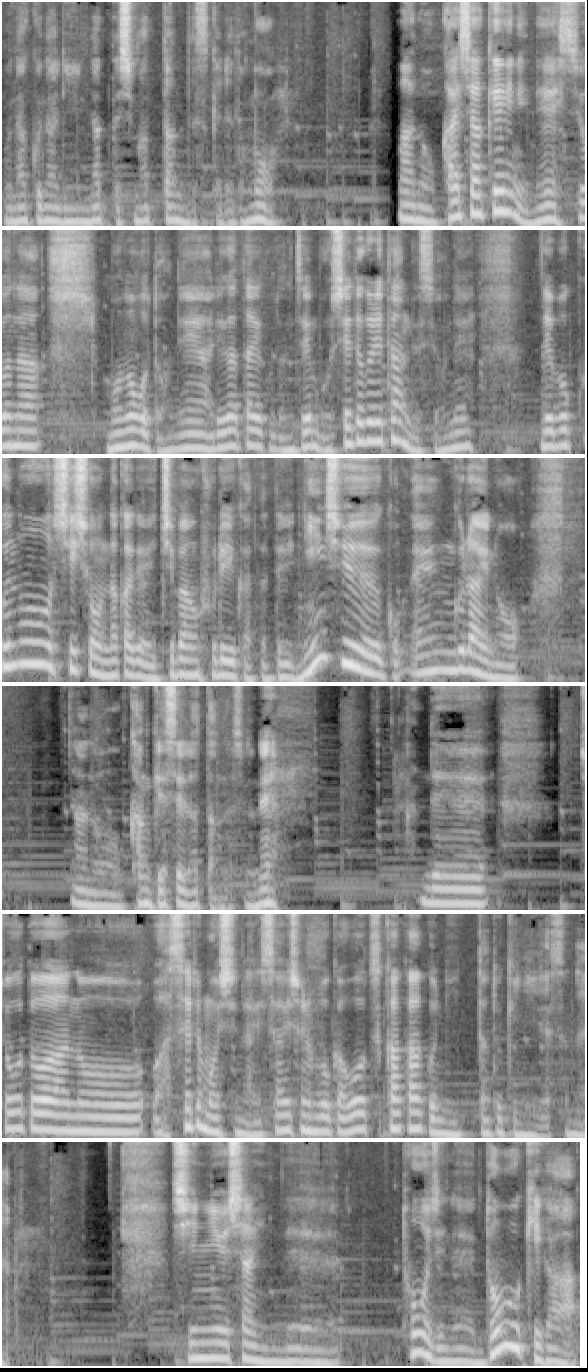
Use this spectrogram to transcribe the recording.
お亡くなりになってしまったんですけれども、まあの、会社経営にね、必要な物事をね、ありがたいことに全部教えてくれたんですよね。で、僕の師匠の中では一番古い方で、25年ぐらいの、あの、関係性だったんですよね。で、ちょうどあの、忘れもしない、最初に僕は大塚家具に行った時にですね、新入社員で、当時ね、同期が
